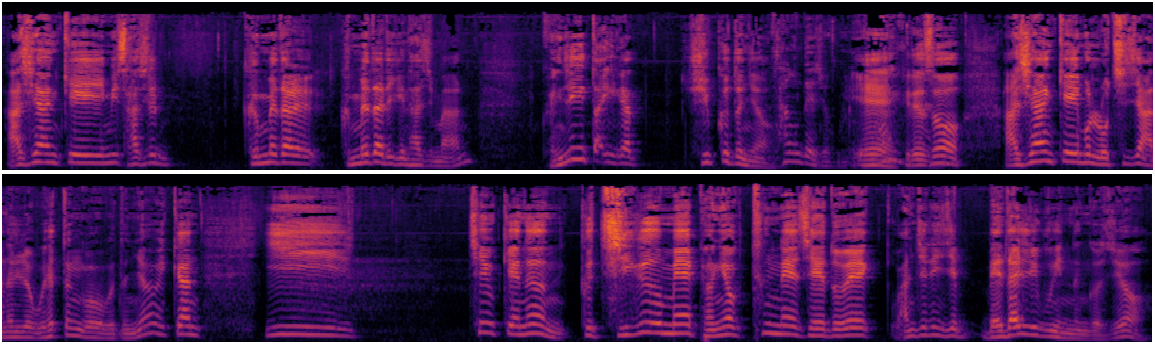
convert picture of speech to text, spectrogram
아시안 게임이 사실 금메달 금메달이긴 하지만 굉장히 따기가 쉽거든요. 상대적으로. 예. 그래서 아시안 게임을 놓치지 않으려고 했던 거거든요. 그러니까 이 체육계는 그 지금의 병역 특례 제도에 완전히 이제 매달리고 있는 거죠.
